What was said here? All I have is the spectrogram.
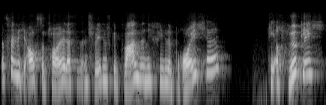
das finde ich auch so toll, dass es in Schweden, es gibt wahnsinnig viele Bräuche, die auch wirklich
